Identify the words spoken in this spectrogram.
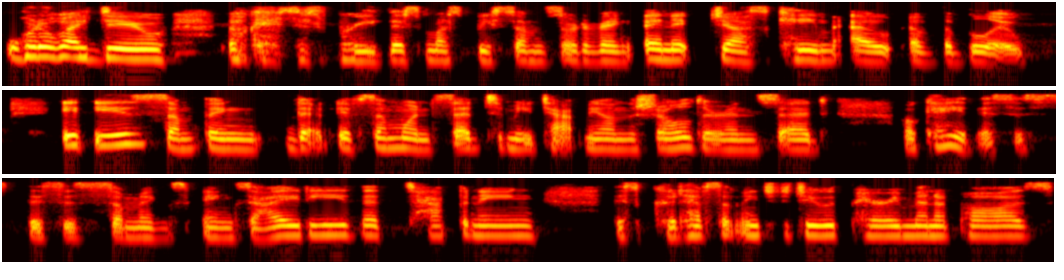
What do I do? Okay, just breathe. This must be some sort of, and it just came out of the blue. It is something that if someone said to me, tapped me on the shoulder and said, okay, this is, this is some anxiety that's happening. This could have something to do with perimenopause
